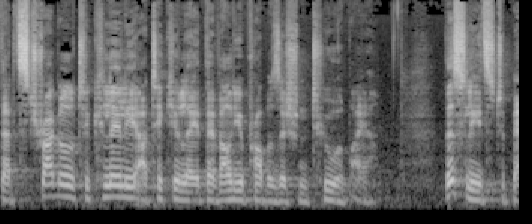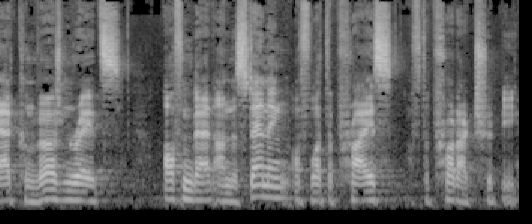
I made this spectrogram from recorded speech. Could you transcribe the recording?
that struggle to clearly articulate their value proposition to a buyer. This leads to bad conversion rates, often bad understanding of what the price of the product should be.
